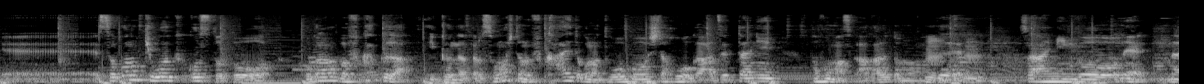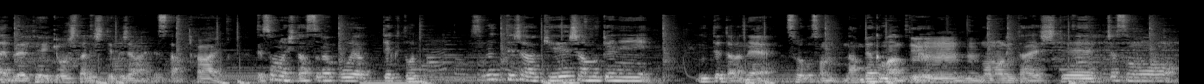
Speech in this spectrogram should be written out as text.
えー、そこの教育コストと、僕はやっぱ深く行くんだったらその人の深いところの統合をした方が絶対にパフォーマンスが上がると思うので、うんうん、そのアイミングをね内部で提供したりしていくじゃないですか、はい、でそのひたすらこうやっていくとそれってじゃあ経営者向けに売ってたらねそれこそ何百万っていうものに対して、じゃあその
